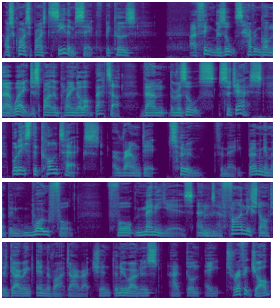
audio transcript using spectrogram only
I was quite surprised to see them sixth because I think results haven't gone their way, despite them playing a lot better than the results suggest. But it's the context around it, too, for me. Birmingham have been woeful for many years and hmm. have finally started going in the right direction. The new owners had done a terrific job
